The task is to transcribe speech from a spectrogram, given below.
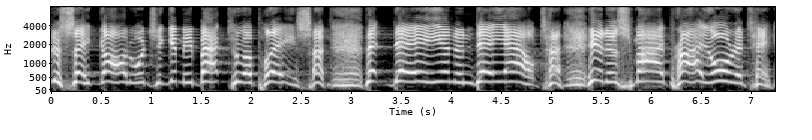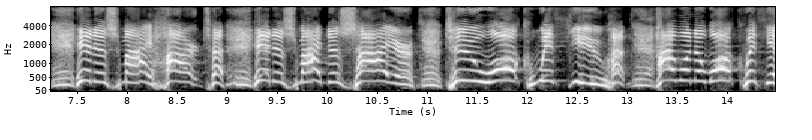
to say, God, would you get me back to a place that day in and day out, it is my priority, it is my heart, it is my desire to walk with you. I want to walk with you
